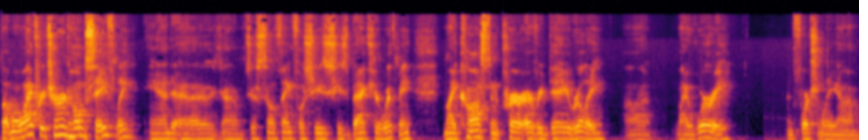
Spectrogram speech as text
but my wife returned home safely, and uh, I'm just so thankful she's she's back here with me. My constant prayer every day, really, uh, my worry. Unfortunately, uh,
